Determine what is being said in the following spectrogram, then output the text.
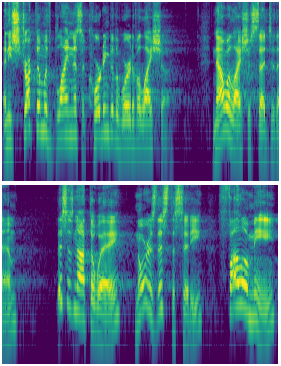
And he struck them with blindness according to the word of Elisha. Now Elisha said to them, This is not the way, nor is this the city Follow me,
